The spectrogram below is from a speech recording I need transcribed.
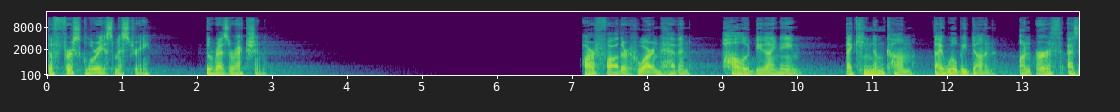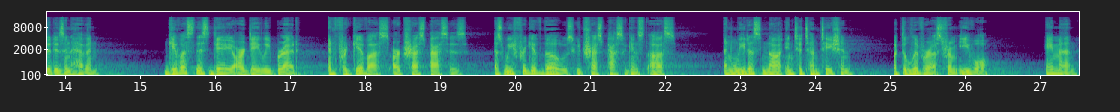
The first glorious mystery, the resurrection. Our Father who art in heaven, hallowed be thy name. Thy kingdom come, thy will be done, on earth as it is in heaven. Give us this day our daily bread, and forgive us our trespasses, as we forgive those who trespass against us. And lead us not into temptation, but deliver us from evil. Amen.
